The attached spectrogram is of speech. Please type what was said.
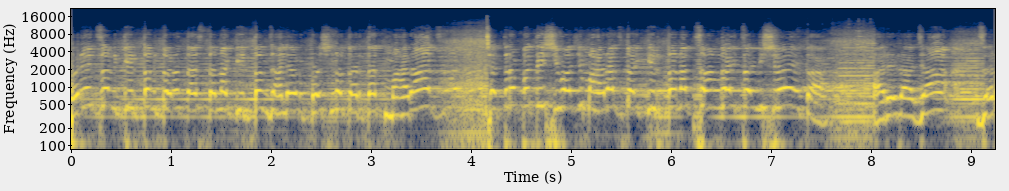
बरेच जण कीर्तन करत असताना कीर्तन झाल्यावर प्रश्न करतात महाराज छत्रपती शिवाजी महाराज काय कीर्तनात सांगायचा विषय आहे का? अरे राजा जर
